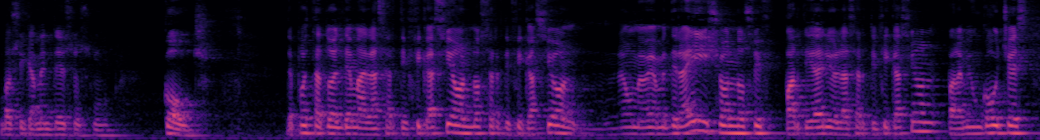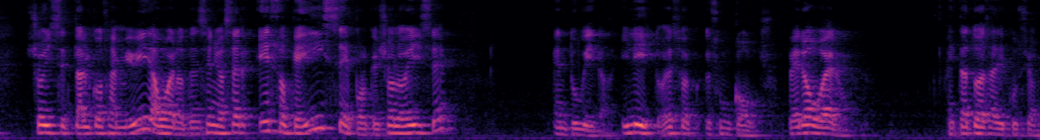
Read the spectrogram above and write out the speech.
Básicamente eso es un coach. Después está todo el tema de la certificación, no certificación, no me voy a meter ahí, yo no soy partidario de la certificación, para mí un coach es, yo hice tal cosa en mi vida, bueno, te enseño a hacer eso que hice porque yo lo hice en tu vida. Y listo, eso es un coach. Pero bueno, está toda esa discusión.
